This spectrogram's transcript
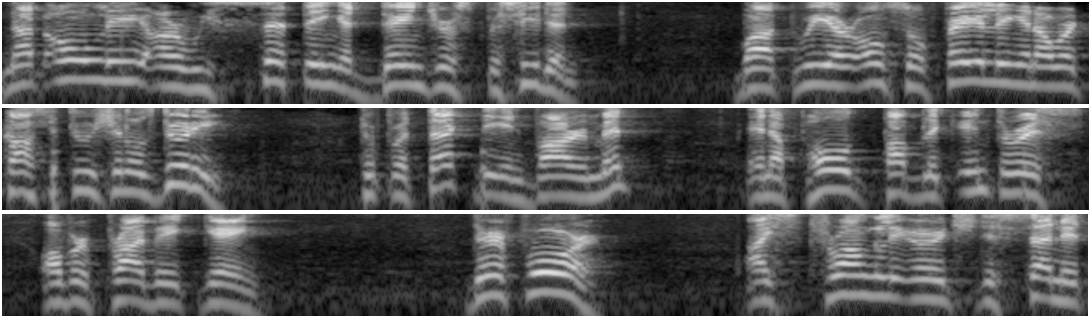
not only are we setting a dangerous precedent, but we are also failing in our constitutional duty to protect the environment and uphold public interests over private gain. Therefore, I strongly urge the Senate,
